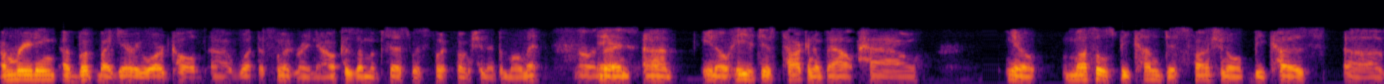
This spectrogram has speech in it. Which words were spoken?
I'm reading a book by Gary Ward called uh, What the Foot right now because I'm obsessed with foot function at the moment. Oh, nice. And um, you know, he's just talking about how you know muscles become dysfunctional because of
